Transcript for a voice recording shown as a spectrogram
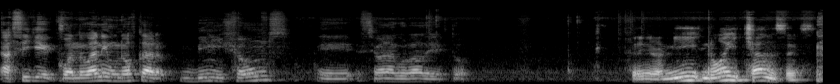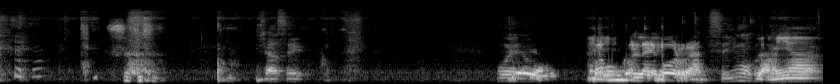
Así que cuando gane un Oscar Vinnie Jones, eh, se van a acordar de esto. Pero ni, no hay chances. Ya sé. Bueno, Vamos con la de porra. seguimos con La mía.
